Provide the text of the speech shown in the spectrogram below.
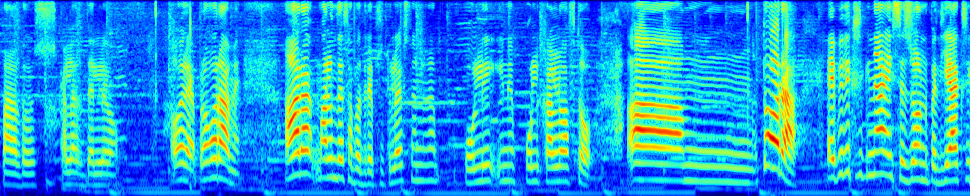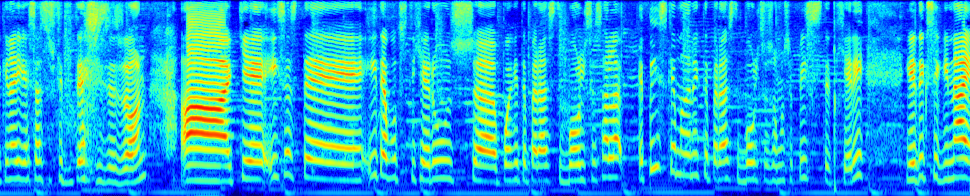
παραδόσεις. Καλά, δεν τα λέω. Ωραία, προχωράμε. Άρα, μάλλον δεν θα παντρέψω. Τουλάχιστον είναι πολύ, είναι πολύ καλό αυτό. Α, τώρα, επειδή ξεκινάει η σεζόν, παιδιά, ξεκινάει για εσάς τους φοιτητές η σεζόν α, και είσαστε είτε από τους τυχερούς ε, που έχετε περάσει στην πόλη σας, αλλά επίσης και αν δεν έχετε περάσει στην πόλη σας, όμως επίσης είστε τυχεροί, γιατί ξεκινάει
